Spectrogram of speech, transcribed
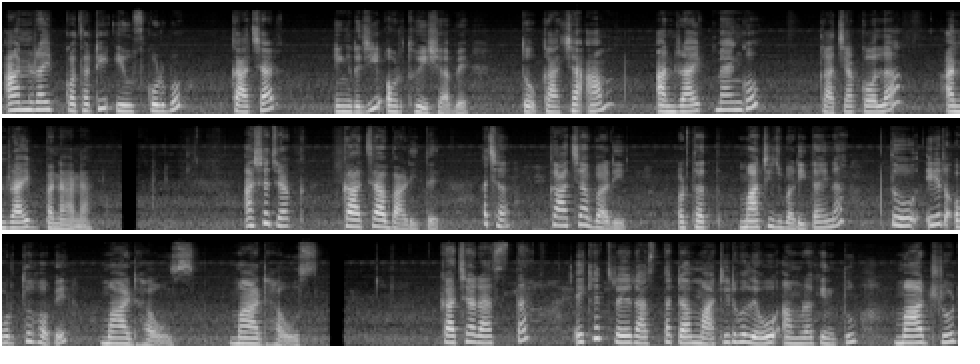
আনরাইপ কথাটি ইউজ করব, কাঁচার ইংরেজি অর্থ হিসাবে। তো কাঁচা আম, আনরাইপ ম্যাঙ্গো, কাঁচা কলা আনরাইপ বানানা আসা যাক কাঁচা বাড়িতে। আচ্ছা কাঁচা বাড়ি, অর্থাৎ মাটির বাড়ি, তাই না? তো এর অর্থ হবে মাড হাউস মাড হাউস। কাঁচা রাস্তা? এক্ষেত্রে রাস্তাটা মাটির হলেও আমরা কিন্তু মাড রোড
